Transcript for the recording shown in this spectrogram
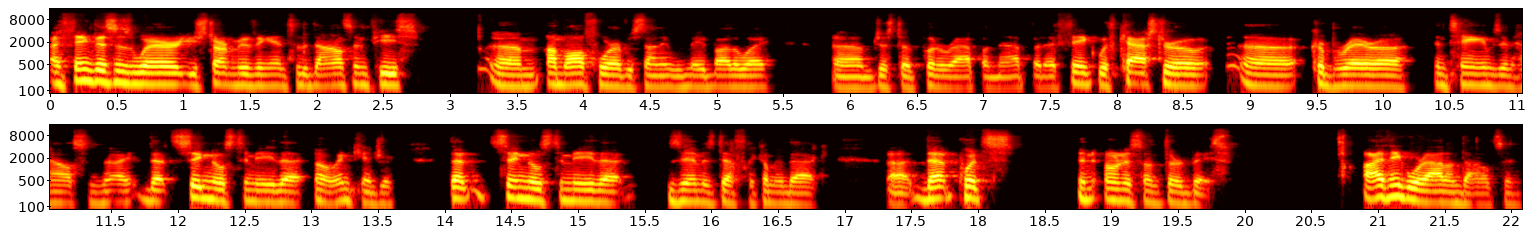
I think this is where you start moving into the Donaldson piece. Um, I'm all for every signing we made, by the way, um, just to put a wrap on that. But I think with Castro, uh, Cabrera, and Thames in house, and I, that signals to me that oh, and Kendrick, that signals to me that Zim is definitely coming back. Uh, that puts an onus on third base. I think we're out on Donaldson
